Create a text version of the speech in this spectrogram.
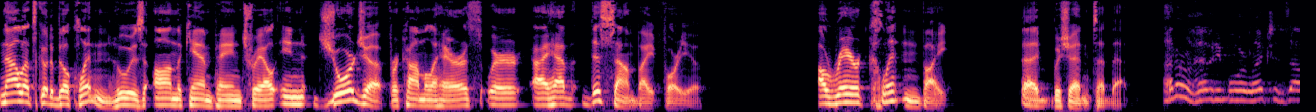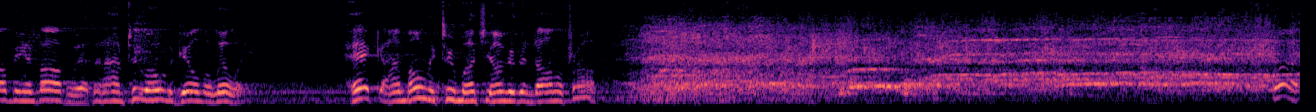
Now let's go to Bill Clinton, who is on the campaign trail in Georgia for Kamala Harris, where I have this soundbite for you. A rare Clinton bite. I wish I hadn't said that. I don't how many more elections I'll be involved with, and I'm too old to gild the lily. Heck, I'm only two months younger than Donald Trump. but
